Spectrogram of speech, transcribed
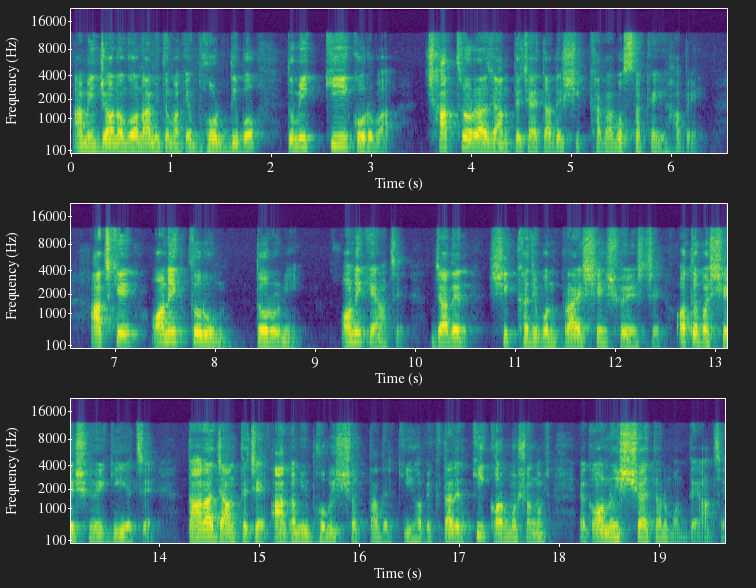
আমি জনগণ, আমি তোমাকে ভোট দিব, তুমি কি করবা? ছাত্ররা জানতে চায় তাদের শিক্ষা ব্যবস্থাকেই হবে? আজকে অনেক তরুণ, তরুণী অনেকে আছে যাদের শিক্ষা জীবন প্রায় শেষ হয়ে এসছে, অথবা শেষ হয়ে গিয়েছে। তারা জানতে চায় আগামী ভবিষ্যৎ তাদের কি হবে, তাদের কি কর্মসংস্থান, এক অনিশ্চয়তার মধ্যে আছে।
